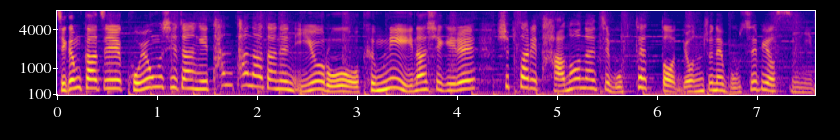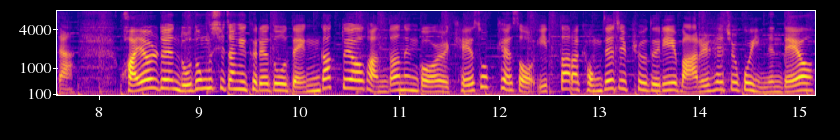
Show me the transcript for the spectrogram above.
지금까지 고용 시장이 탄탄하다는 이유로 금리 인하 시기를 쉽사리 단언하지 못했던 연준의 모습이었습니다. 과열된 노동 시장이 그래도 냉각되어 간다는 걸 계속해서 잇따라 경제 지표들이 말을 해주고 있는데요.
